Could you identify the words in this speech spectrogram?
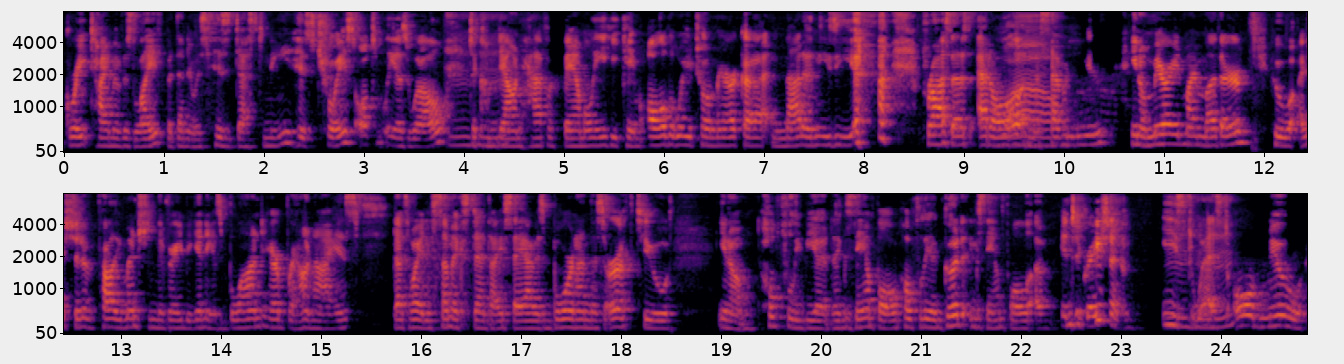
great time of his life, but then it was his destiny, his choice ultimately as well mm-hmm. to come mm-hmm. down, have a family. He came all the way to America, not an easy process at all wow. in the 70s. You know, married my mother, who I should have probably mentioned in the very beginning is blonde hair, brown eyes. That's why, to some extent, I say I was born on this earth to you know, hopefully be an example, hopefully a good example of integration east mm-hmm. west old new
